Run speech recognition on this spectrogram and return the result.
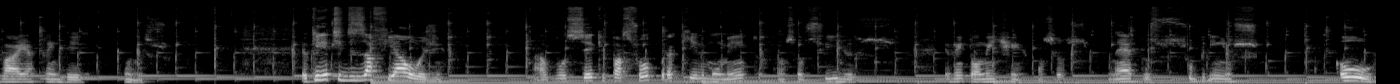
vai aprender com isso. Eu queria te desafiar hoje, a você que passou por aquele momento com seus filhos, eventualmente com seus netos, sobrinhos, ou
